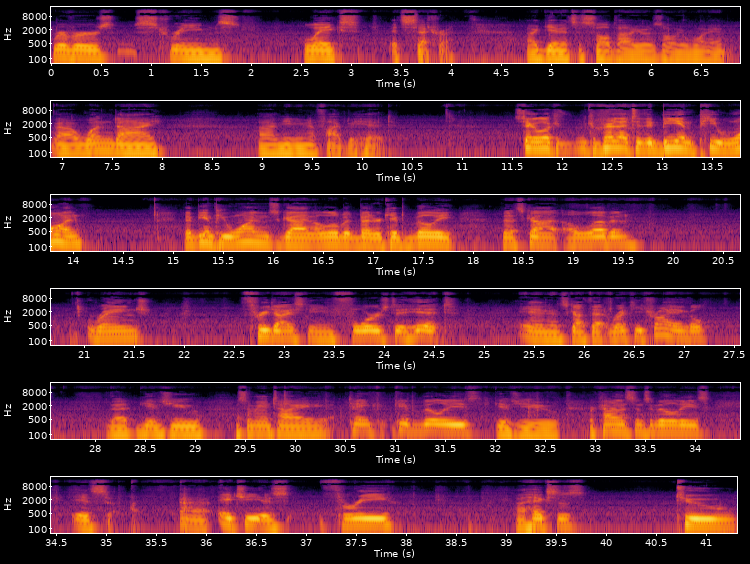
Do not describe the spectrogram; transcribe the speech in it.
rivers, streams, lakes, etc. Again, its assault value is only one, uh, one die, uh, needing a five to hit. Let's take a look, and compare that to the BMP-1. The BMP-1's got a little bit better capability. That's got 11 range, three dice needing fours to hit, and it's got that Recce triangle that gives you some anti-tank capabilities, gives you reconnaissance abilities. Its uh, HE is three uh, hexes, two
